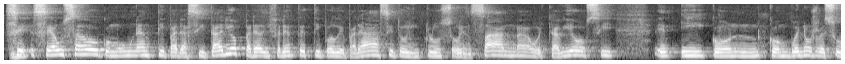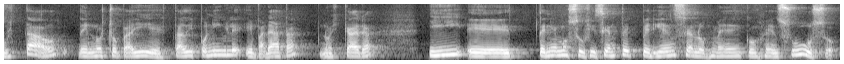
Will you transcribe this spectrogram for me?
se, ha usado como un antiparasitario para diferentes tipos de parásitos, incluso en sana o escabiosis, y con, buenos resultados. En nuestro país está disponible, es barata, no es cara, y eh, tenemos suficiente experiencia los médicos en su uso.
